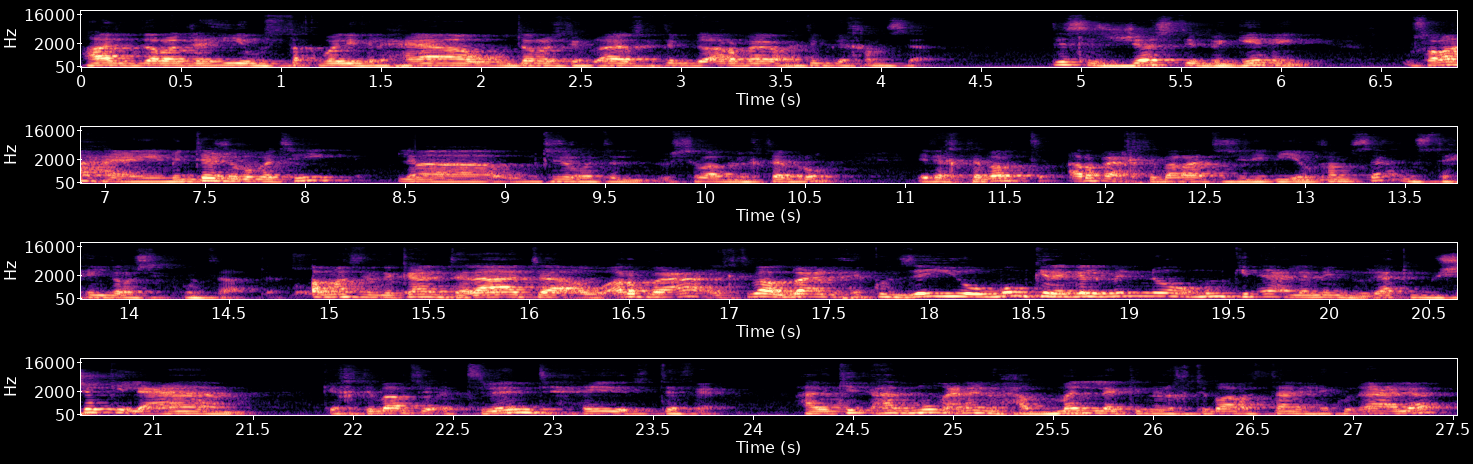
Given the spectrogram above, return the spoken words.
هذه الدرجة هي مستقبلي في الحياة ودرجتي في ال IELTS حتبقى أربعة وحتبقى خمسة. This is just the beginning. وصراحة يعني من تجربتي لما ومن تجربة الشباب اللي اختبروا إذا اختبرت أربع اختبارات تجريبية وخمسة مستحيل درجتك تكون ثابتة. مثلا إذا كان ثلاثة أو أربعة الاختبار اللي بعده حيكون زيه وممكن أقل منه وممكن أعلى منه لكن بشكل عام كاختبار الترند حيرتفع. هذا هذا مو معناه إنه حضمن لك إنه الاختبار الثاني حيكون أعلى،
